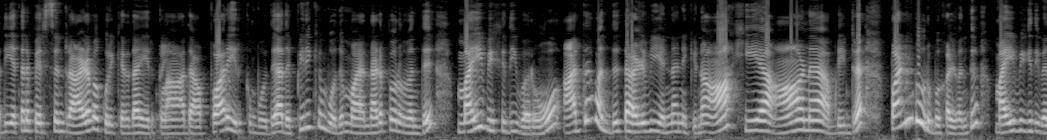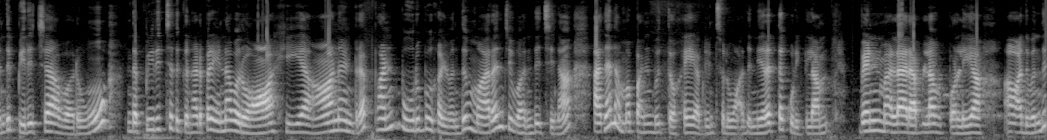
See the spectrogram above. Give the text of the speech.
அது எத்தனை பெருசுன்ற அளவை குறிக்கிறதா இருக்கலாம். அது அவ்வாறு இருக்கும்போது அதை பிரிக்கும்போது ம நடப்புறம் வந்து மை விகுதி வரும். அதை வந்து தழுவி என்ன நிற்கும்னா ஆகிய ஆன அப்படின்ற பண்புறுப்புகள் வந்து மை விகுதி வந்து பிரித்தா வரும். இந்த பிரித்ததுக்கு நடப்புற என்ன வரும்? ஆகிய ஆனன்ற பண்பு உறுப்புகள் வந்து மறைஞ்சு வந்துச்சுன்னா அதை நம்ம பண்பு தொகை அப்படின்னு சொல்லுவோம். அது நிறத்தை குறிக்கலாம். வெண்மலர் அப்படிலாம் வைப்போம் இல்லையா? அது வந்து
